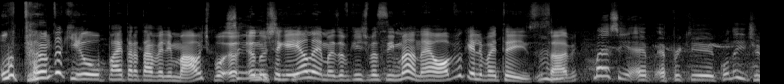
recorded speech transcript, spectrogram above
O tanto que o pai tratava ele mal, tipo, eu, Sim, eu não cheguei sim. a ler, mas eu fiquei tipo assim, mano, é óbvio que ele vai ter isso, sabe? Mas assim, é, é porque quando a gente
